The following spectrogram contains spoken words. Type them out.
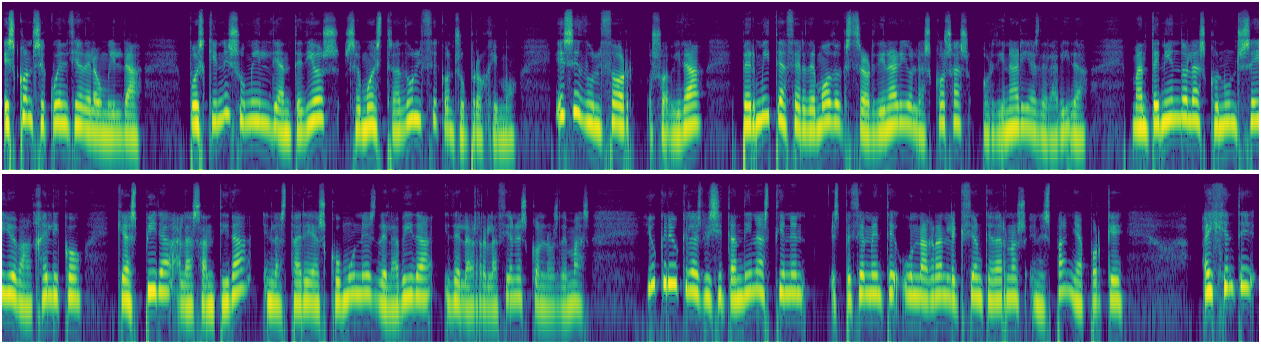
es consecuencia de la humildad, pues quien es humilde ante Dios se muestra dulce con su prójimo. Ese dulzor o suavidad permite hacer de modo extraordinario las cosas ordinarias de la vida, manteniéndolas con un sello evangélico que aspira a la santidad en las tareas comunes de la vida y de las relaciones con los demás. Yo creo que las visitandinas tienen especialmente una gran lección que darnos en España, porque hay gente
